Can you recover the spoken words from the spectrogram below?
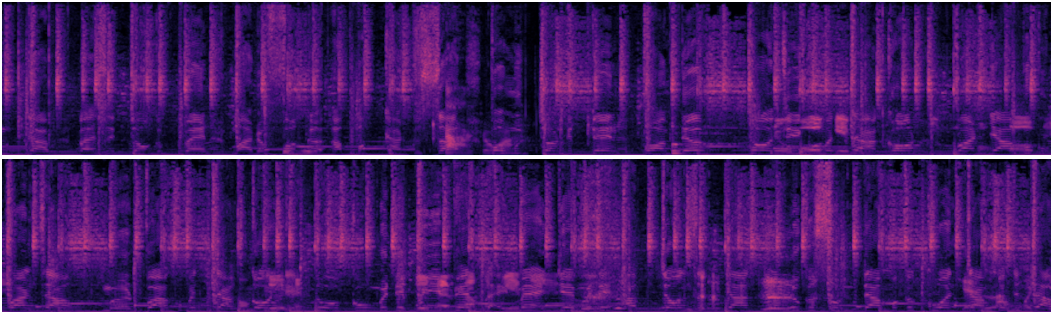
มึงกลับไปสิจงกับเป็นมาดฟังเกอร์อัปเปอร์คัตกูซ่าพวกมึงจนกระเด็นฟอร์มเดิมโทษทีกูมาจากคนวันยาวพวกกูวันเจ้าเหมือนว่ากูเป็นจากโกนตัวกูไม่ได้มีเพชรแต่แม่เกมไม่ได้อัพจนสัญญาณเตือนลูกกระสุนดำมันก็ควรจำก็จะจับ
